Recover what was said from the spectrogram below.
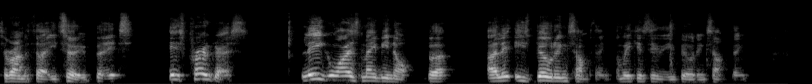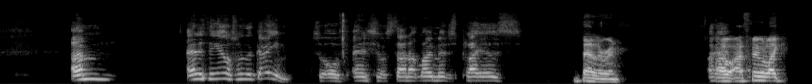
to round of 32, but it's it's progress. League wise, maybe not, but he's building something, and we can see that he's building something. Um, anything else on the game? Sort of any sort of stand-up moments, players. Bellerin. Okay. Oh, I feel like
